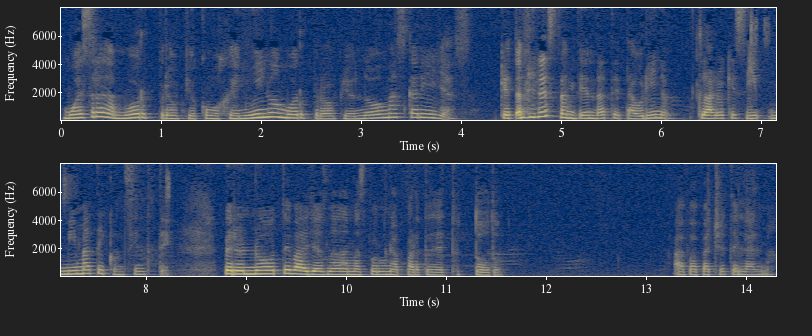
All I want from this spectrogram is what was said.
muestra de amor propio, como genuino amor propio, no mascarillas. Que también están bien, date taurino. Claro que sí, mímate y consiéntete. Pero no te vayas nada más por una parte de tu todo. Apapachate el alma.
